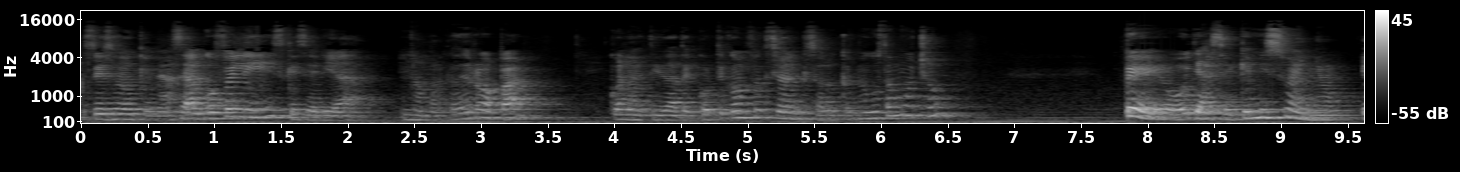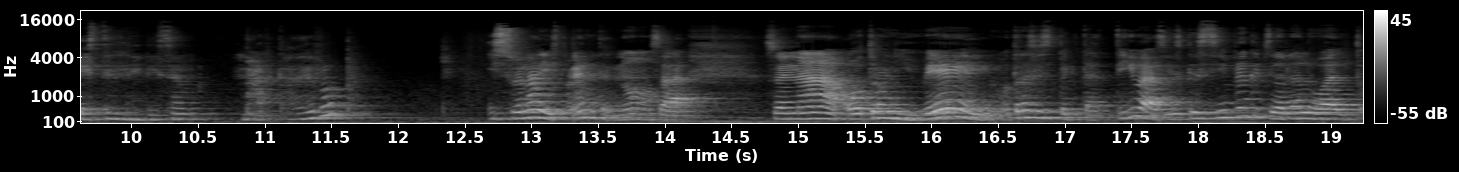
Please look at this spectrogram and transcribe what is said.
estoy diciendo que me hace algo feliz, que sería una marca de ropa, con la actividad de corte y confección, que es algo que me gusta mucho, pero ya sé que mi sueño es tener esa marca de ropa. Y suena diferente, ¿no? O sea, suena a otro nivel, otras expectativas, y es que siempre hay que tirarle a lo alto.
